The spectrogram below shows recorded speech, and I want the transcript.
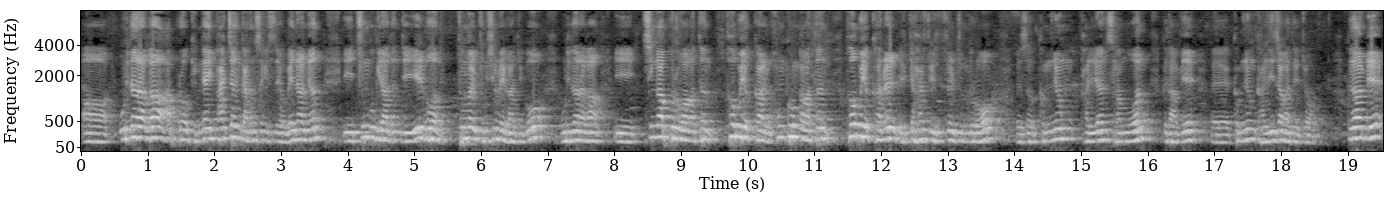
어, 우리나라가 앞으로 굉장히 발전 가능성이 있어요. 왜냐하면 이 중국이라든지 일본 등을 중심으로 해가지고 우리나라가 이 싱가포르와 같은 허브 역할, 홍콩과 같은 허브 역할을 이렇게 할 수 있을 정도로 그래서 금융 관련 사무원 그 다음에 금융 관리자가 되죠. 그 다음에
